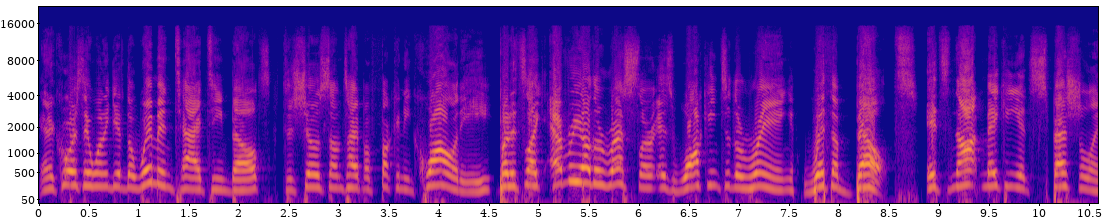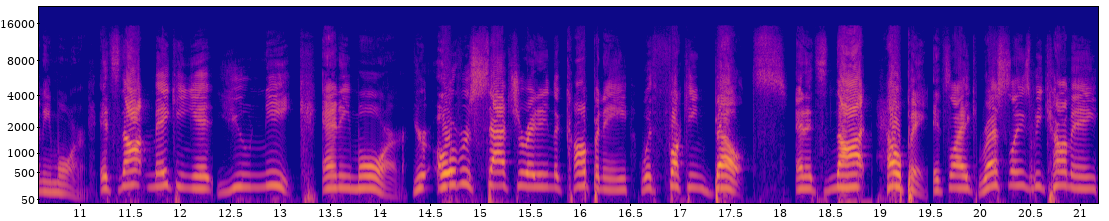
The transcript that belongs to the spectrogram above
And of course, they want to give the women tag team belts to show some type of fucking equality, but it's like every other wrestler is walking to the ring with a belt. It's not making it special anymore. It's not making it unique anymore. You're oversaturating the company with fucking belts, and it's not helping. It's like wrestling's becoming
